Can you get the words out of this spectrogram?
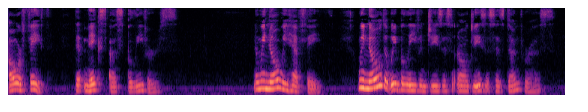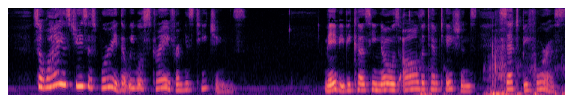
our faith that makes us believers. Now we know we have faith. We know that we believe in Jesus and all Jesus has done for us. So why is Jesus worried that we will stray from his teachings? Maybe because he knows all the temptations set before us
